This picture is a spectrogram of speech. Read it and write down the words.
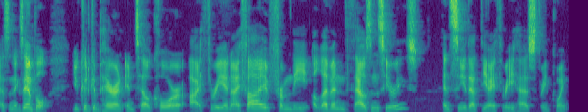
As an example, you could compare an Intel Core i3 and i5 from the 11000 series and see that the i3 has 3.6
